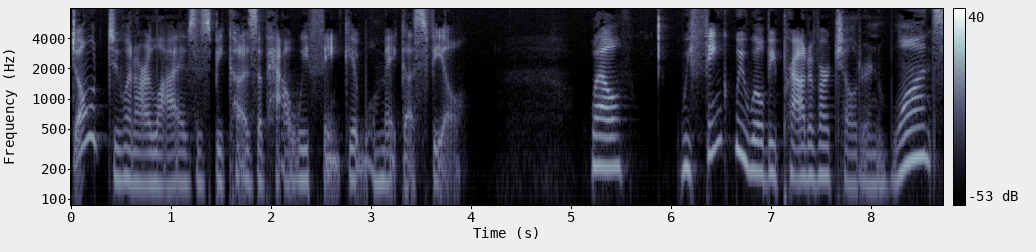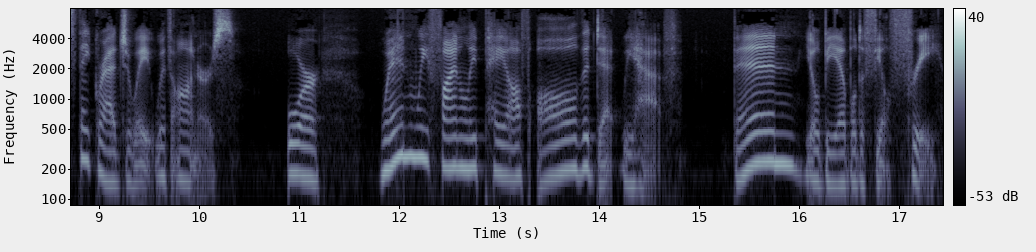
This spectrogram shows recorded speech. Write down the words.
don't do in our lives is because of how we think it will make us feel. Well, we think we will be proud of our children once they graduate with honors, or when we finally pay off all the debt we have. Then you'll be able to feel free.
